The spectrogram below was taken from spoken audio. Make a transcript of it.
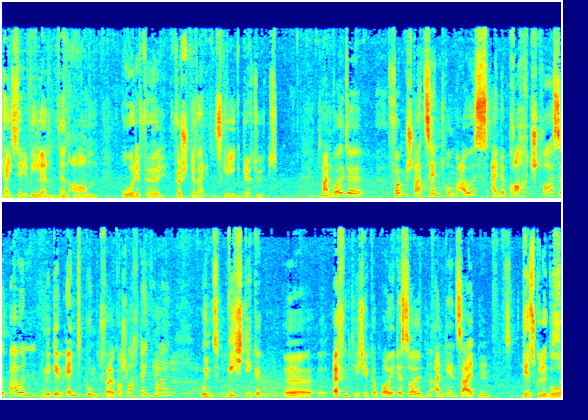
keiser Wilhelm 2. året før første verdenskrig brøt ut. Man wollte vom Stadtzentrum aus eine Prachtstraße bauen mit dem Endpunkt Völkerschlachtdenkmal und wichtige äh, öffentliche Gebäude sollten an den Seiten Det skulle gå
